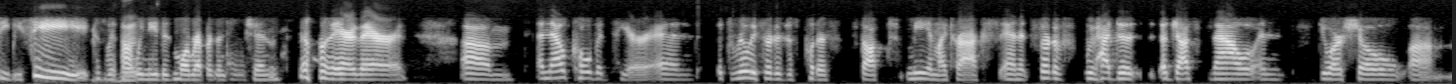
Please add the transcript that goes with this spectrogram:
CBC because we Right. thought we needed more representation there, there, and um, and now COVID's here, and it's really sort of just put us stopped me in my tracks, and it's sort of we've had to adjust now and do our show um,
